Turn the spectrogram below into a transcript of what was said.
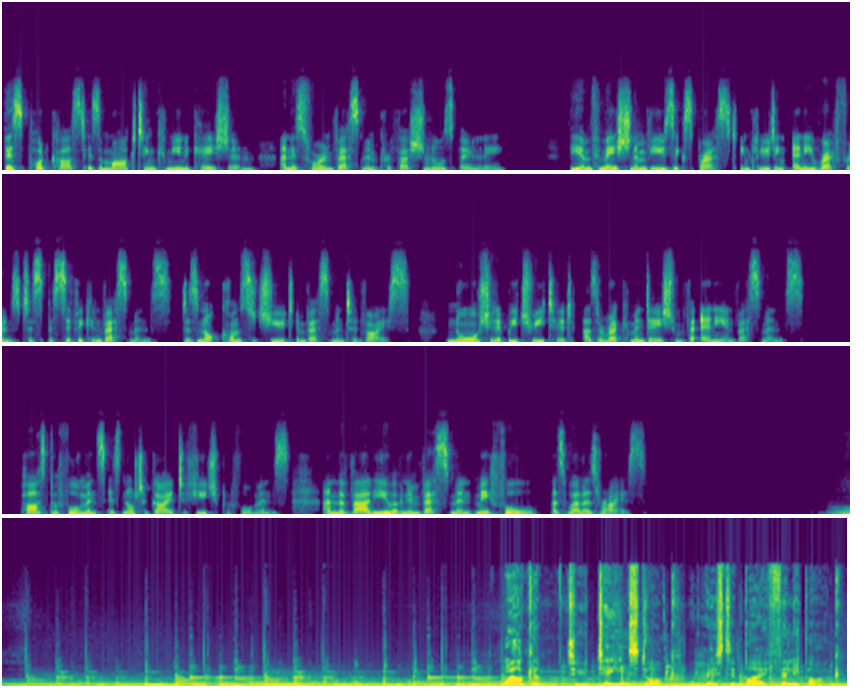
This podcast is a marketing communication and is for investment professionals only. The information and views expressed, including any reference to specific investments, does not constitute investment advice, nor should it be treated as a recommendation for any investments. Past performance is not a guide to future performance, and the value of an investment may fall as well as rise. Welcome to Taking Stock, hosted by Findlay Park.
